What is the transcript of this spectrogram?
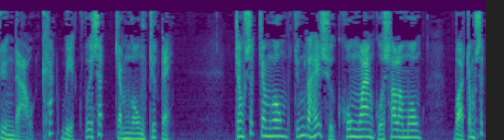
truyền đạo khác biệt với sách châm ngôn trước đây. Trong sách châm ngôn, chúng ta thấy sự khôn ngoan của Salomon, và trong sách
